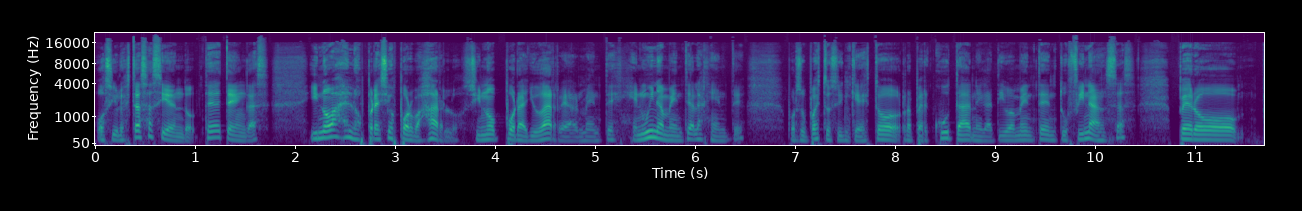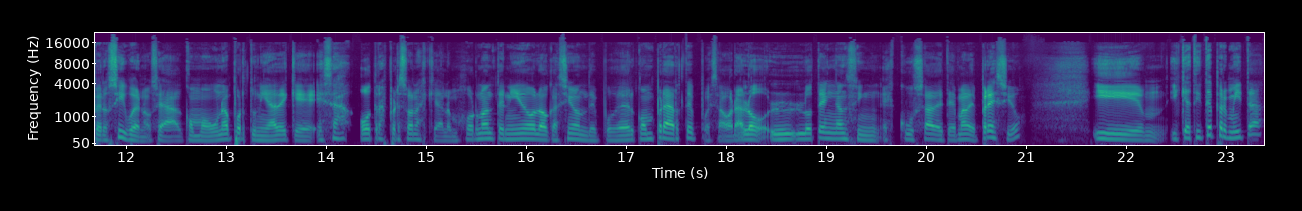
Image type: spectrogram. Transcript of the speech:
o si lo estás haciendo, te detengas y no bajes los precios por bajarlo, sino por ayudar realmente, genuinamente a la gente. Por supuesto, sin que esto repercuta negativamente en tus finanzas, pero, pero sí, bueno, o sea, como una oportunidad de que esas otras personas que a lo mejor no han tenido la ocasión de poder comprarte, pues ahora lo, lo tengan sin excusa de tema de precio y, y, que a ti te permita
